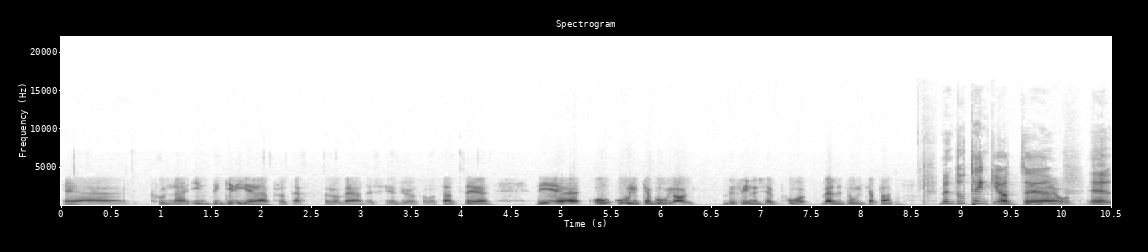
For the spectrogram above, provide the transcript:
eh, kunna integrera processer och värdekedjor och så. Så att det, det är olika bolag befinner sig på väldigt olika platser. Men då tänker jag att, att eh, eh,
